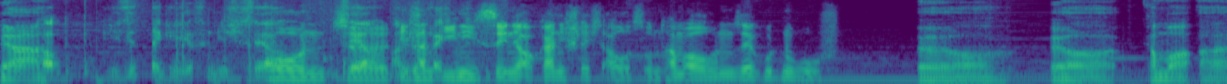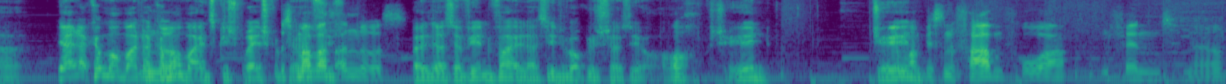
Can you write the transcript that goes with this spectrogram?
Ja, Ja, die Sitzecke hier finde ich sehr. und sehr äh, die. Landinis sehen ja auch gar nicht schlecht aus und haben auch einen sehr guten Ruf. ja, ja, kann man, äh, ja, da können wir mal, da Ja. können wir mal ins Gespräch kommen. Ist mal Das was sieht- anderes. Weil das auf jeden Fall, das sieht wirklich, das sieht, ach, schön. Schön. man ein bisschen farbenfroher, ein Fendt. Ne?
